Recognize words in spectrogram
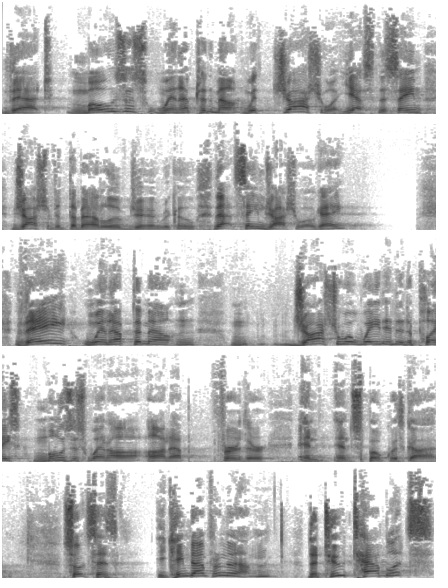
that Moses went up to the mountain with Joshua. Yes, the same Joshua at the Battle of Jericho. That same Joshua, okay? They went up the mountain. Joshua waited at a place. Moses went on up further and, and spoke with God. So it says, he came down from the mountain. The two tablets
